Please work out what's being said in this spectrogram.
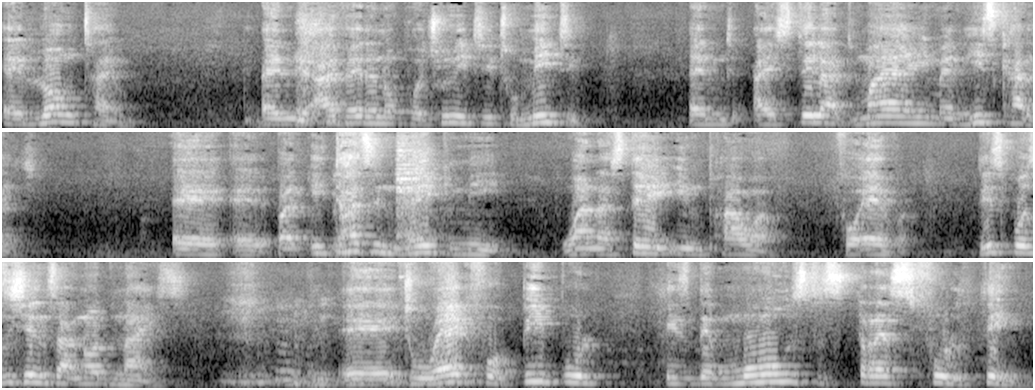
a long time, and I've had an opportunity to meet him, and I still admire him and his courage. Uh, uh, but it doesn't make me want to stay in power forever. These positions are not nice. Uh, to work for people is the most stressful thing.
